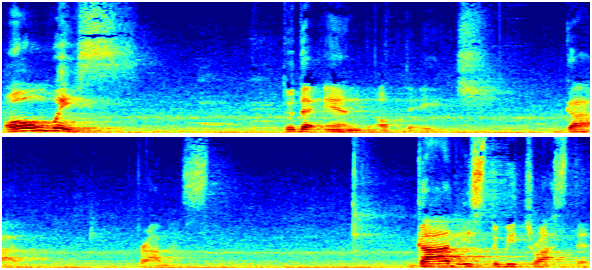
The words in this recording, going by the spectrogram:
always to the end of the age. God promised. God is to be trusted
